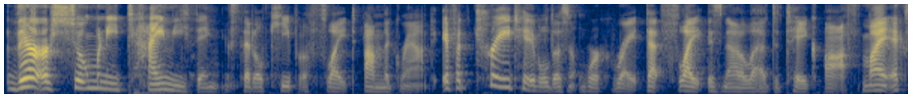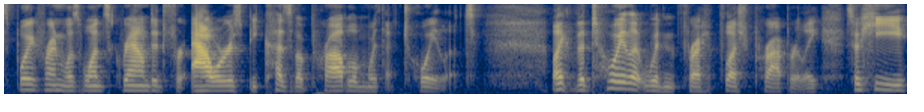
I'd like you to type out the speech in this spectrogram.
there are so many tiny things that'll keep a flight on the ground. If a tray table doesn't work right, that flight is not allowed to take off. My ex boyfriend was once grounded for hours because of a problem with a toilet. Like the toilet wouldn't flush properly. So he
